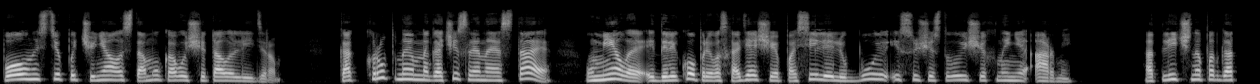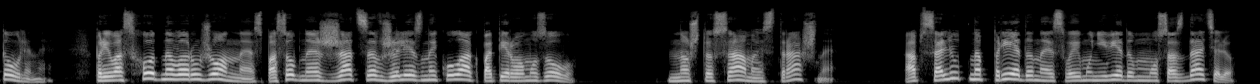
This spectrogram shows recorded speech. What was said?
полностью подчинялось тому, кого считало лидером. Как крупная многочисленная стая, умелая и далеко превосходящая по силе любую из существующих ныне армий. Отлично подготовленная, превосходно вооруженная, способная сжаться в железный кулак по первому зову. Но что самое страшное, абсолютно преданная своему неведомому создателю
